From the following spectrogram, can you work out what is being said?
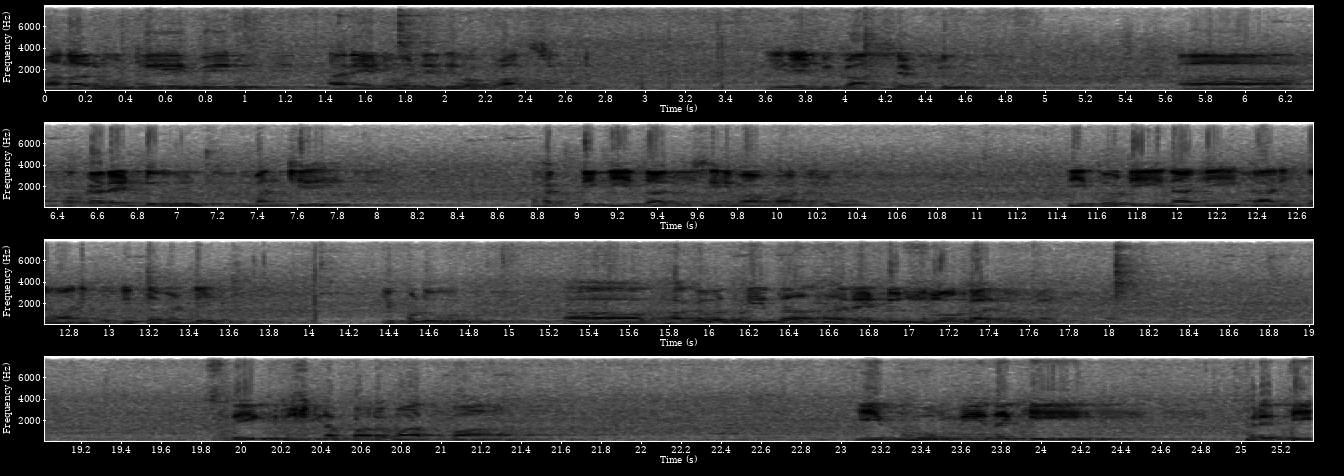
మన రూటే వేరు అనేటువంటిది ఒక కాన్సెప్ట్ ఈ రెండు కాన్సెప్ట్లు ఒక రెండు మంచి భక్తి గీతాలు సినిమా పాటలు. దీంతో ఈనాటి ఈ కార్యక్రమాన్ని ముగిద్దామండి. ఇప్పుడు భగవద్గీత రెండు శ్లోకాలు. శ్రీకృష్ణ పరమాత్మ ఈ భూమి మీదకి ప్రతి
